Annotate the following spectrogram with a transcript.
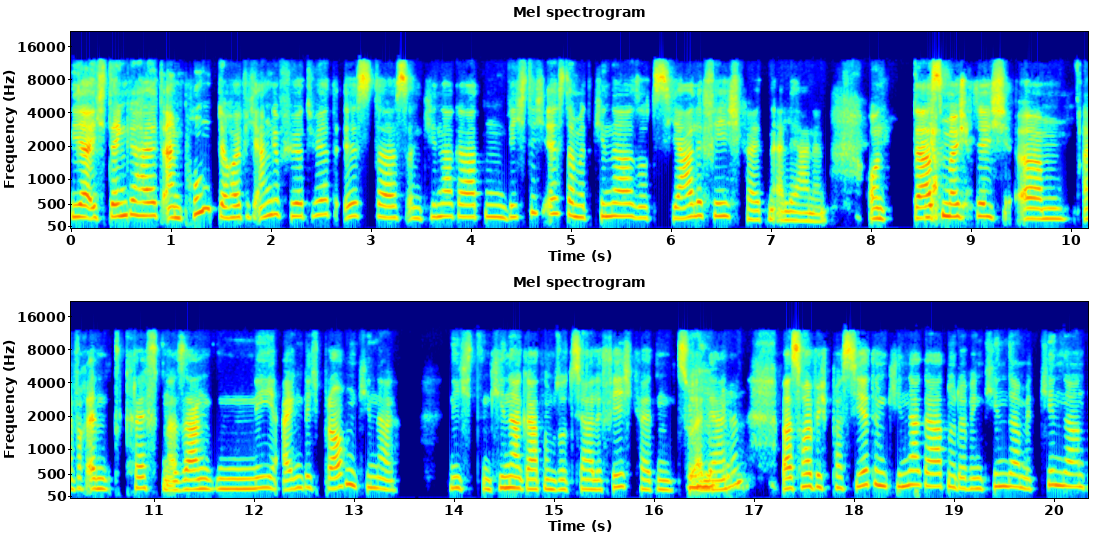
Ja, ich denke halt, ein Punkt, der häufig angeführt wird, ist, dass ein Kindergarten wichtig ist, damit Kinder soziale Fähigkeiten erlernen. Und das ja. möchte ich ähm, einfach entkräften, also sagen, nee, eigentlich brauchen Kinder nicht einen Kindergarten, um soziale Fähigkeiten zu mhm. erlernen. Was häufig passiert im Kindergarten oder wenn Kinder mit Kindern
